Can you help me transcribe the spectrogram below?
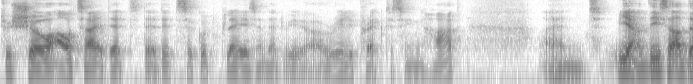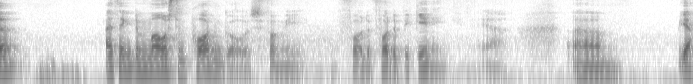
to show outside that, that it's a good place and that we are really practicing hard. And yeah, these are the, I think, the most important goals for me for the, for the beginning. Yeah. Um, yeah.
